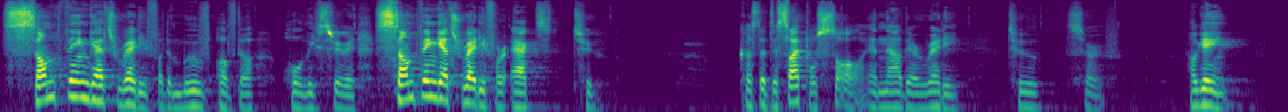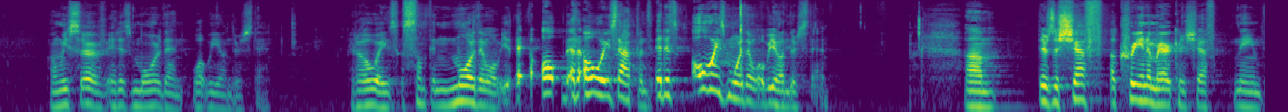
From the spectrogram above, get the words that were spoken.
Something gets ready for the move of the Holy Spirit. Something gets ready for Acts 2. Because the disciples saw and now they're ready to serve. Again, when we serve, it is more than what we understand. It always something more than what we, that always happens. It is always more than what we understand. Um, there's a chef, a Korean American chef named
